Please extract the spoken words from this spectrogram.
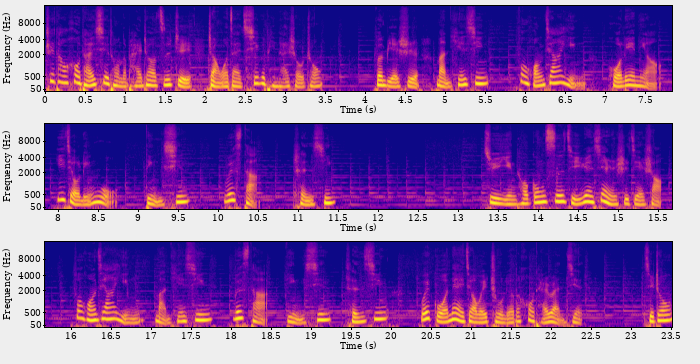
这套后台系统的牌照资质掌握在七个平台手中，分别是满天星、凤凰嘉影、火烈鸟、一九零五、鼎新、Vista、晨星。据影投公司及院线人士介绍，凤凰嘉影、满天星、Vista、鼎新、晨星为国内较为主流的后台软件，其中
